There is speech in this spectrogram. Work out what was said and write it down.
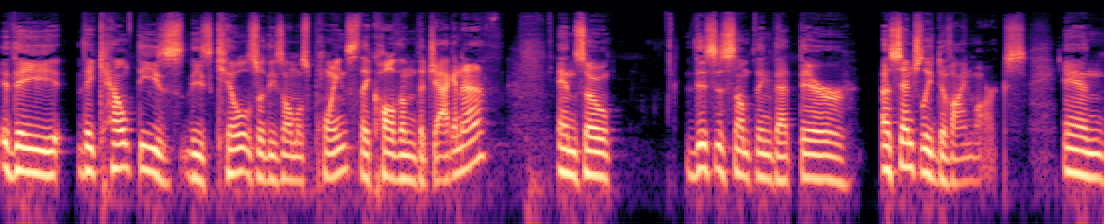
they they count these these kills or these almost points. They call them the Jagannath, and so this is something that they're essentially divine marks. And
